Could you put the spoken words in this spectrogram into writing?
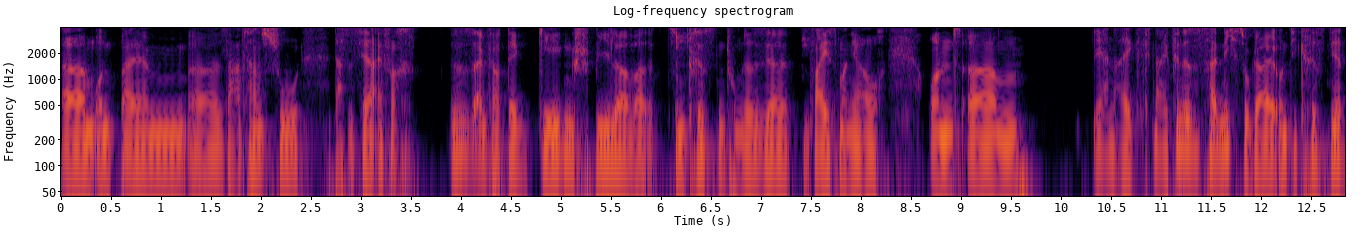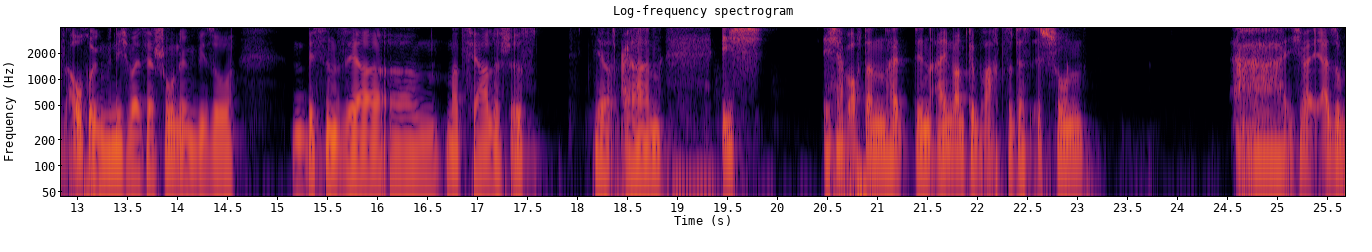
Ähm, und beim äh, Satansschuh, das ist ja einfach, das ist einfach der Gegenspieler zum Christentum. Das ist ja, weiß man ja auch. Und ähm, ja, Nike, Nike findet es halt nicht so geil und die Christen jetzt auch irgendwie nicht, weil es ja schon irgendwie so ein bisschen sehr ähm, martialisch ist. Ja. Ähm, ich ich habe auch dann halt den Einwand gebracht, so das ist schon ah, ich war also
